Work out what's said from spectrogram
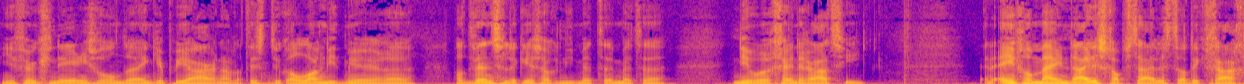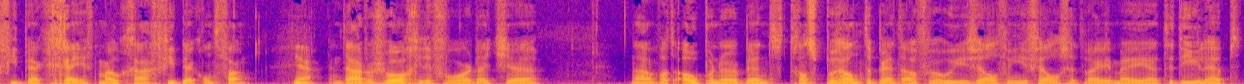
en Je functioneringsronde één keer per jaar. Nou, dat is natuurlijk al lang niet meer eh, wat wenselijk is. Ook niet met, eh, met de nieuwere generatie. En een van mijn leiderschapstijlen is dat ik graag feedback geef, maar ook graag feedback ontvang. ja, En daardoor zorg je ervoor dat je nou, wat opener bent, transparanter bent over hoe je zelf in je vel zit, waar je mee eh, te dealen hebt.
